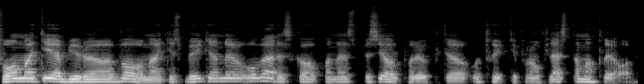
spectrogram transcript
Formac erbjuder varumärkesbyggande och värdeskapande specialprodukter och trycker på de flesta material.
